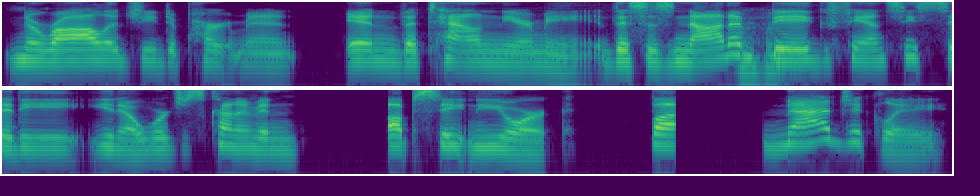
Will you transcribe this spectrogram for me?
neurology department in the town near me. This is not a mm-hmm. big fancy city. You know, we're just kind of in upstate New York. But magically,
